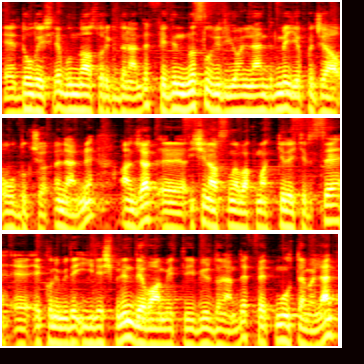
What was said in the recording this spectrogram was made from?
E, Dolayısıyla bundan sonraki dönemde Fed'in nasıl bir yönlendirme yapacağı oldukça önemli. Ancak e, işin aslına bakmak gerekirse e, ekonomide iyileşmenin devam ettiği bir dönemde Fed muhtemelen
